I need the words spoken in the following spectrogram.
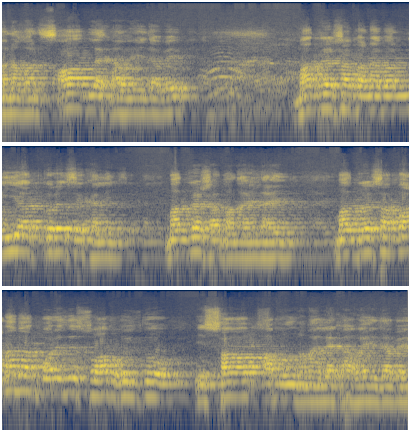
বানাবার সব লেখা হয়ে যাবে। মাদ্রাসা বানাবার নিয়াদ করেছে খালি। মাদ্রাসা বানায় নাই। মাদ্রাসা বানাবার পরে যে সব হইতো এই সব আমল নামায় লেখা হয়ে যাবে।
